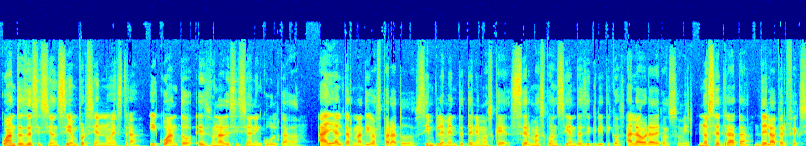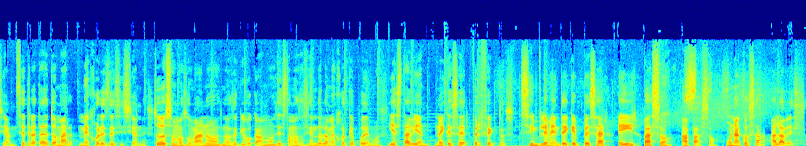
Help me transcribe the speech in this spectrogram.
¿Cuánto es decisión 100% nuestra y cuánto es una decisión inculcada? Hay alternativas para todos, simplemente tenemos que ser más conscientes y críticos a la hora de consumir. No se trata de la perfección, se trata de tomar mejores decisiones. Todos somos humanos, nos equivocamos y estamos haciendo lo mejor que podemos. Y está bien, no hay que ser perfectos, simplemente hay que empezar e ir paso a paso, una cosa a la vez.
